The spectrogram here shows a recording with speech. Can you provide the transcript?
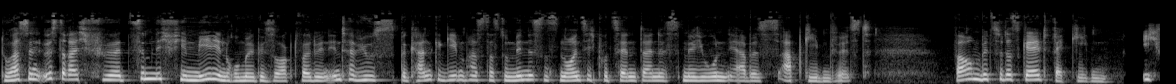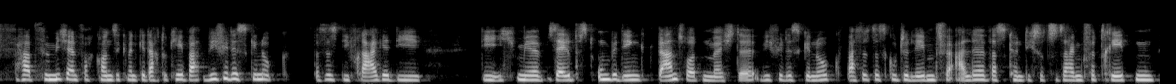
Du hast in Österreich für ziemlich viel Medienrummel gesorgt, weil du in Interviews bekannt gegeben hast, dass du mindestens 90 Prozent deines Millionenerbes abgeben willst. Warum willst du das Geld weggeben? Ich habe für mich einfach konsequent gedacht, okay, wie viel ist genug? Das ist die Frage, die die ich mir selbst unbedingt beantworten möchte. Wie viel ist genug? Was ist das gute Leben für alle? Was könnte ich sozusagen vertreten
